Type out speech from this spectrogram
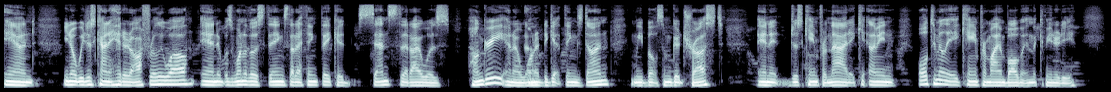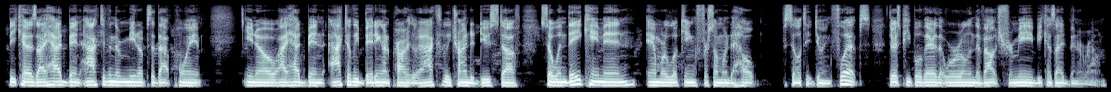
And, you know, we just kind of hit it off really well. And it was one of those things that I think they could sense that I was hungry and I wanted to get things done. And we built some good trust. And it just came from that. It, I mean, ultimately, it came from my involvement in the community because I had been active in the meetups at that point you know i had been actively bidding on projects and actively trying to do stuff so when they came in and were looking for someone to help facilitate doing flips there's people there that were willing to vouch for me because i'd been around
